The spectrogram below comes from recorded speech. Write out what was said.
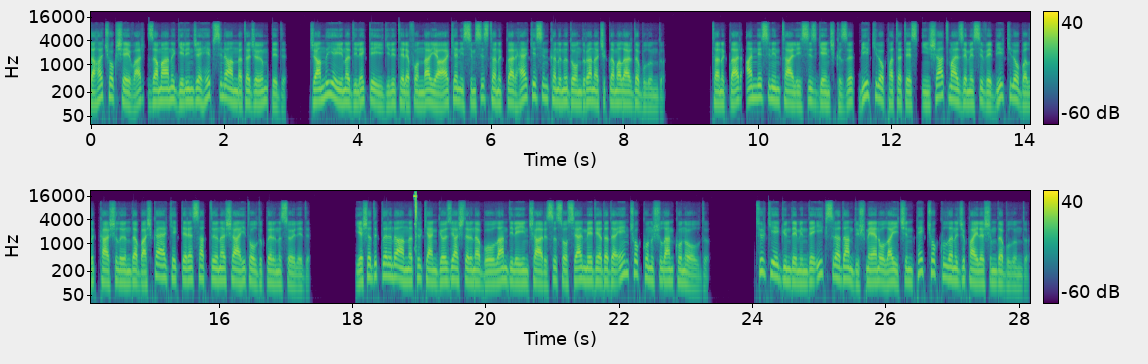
Daha çok şey var, zamanı gelince hepsini anlatacağım, dedi. Canlı yayına Dilek'le ilgili telefonlar yağarken isimsiz tanıklar herkesin kanını donduran açıklamalarda bulundu. Tanıklar, annesinin talihsiz genç kızı, 1 kilo patates, inşaat malzemesi ve 1 kilo balık karşılığında başka erkeklere sattığına şahit olduklarını söyledi. Yaşadıklarını anlatırken gözyaşlarına boğulan Dilek'in çağrısı sosyal medyada da en çok konuşulan konu oldu. Türkiye gündeminde ilk sıradan düşmeyen olay için pek çok kullanıcı paylaşımda bulundu.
